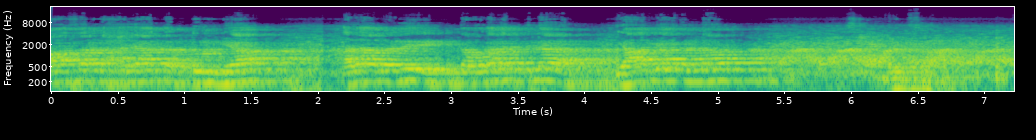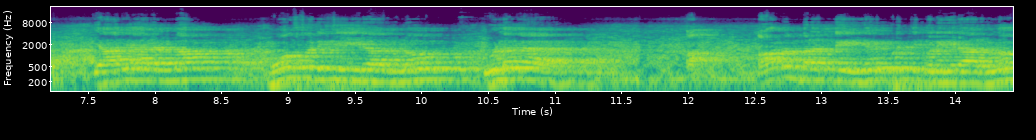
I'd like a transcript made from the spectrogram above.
ஆசன் ஹயாத் அத்துன்யா அதாவது இந்த உலகத்தில் யார் யாரெல்லாம் யார் யாரெல்லாம் மோசடி செய்கிறார்களோ உலக ஆடம்பரத்தை ஏற்படுத்திக் கொள்கிறார்களோ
